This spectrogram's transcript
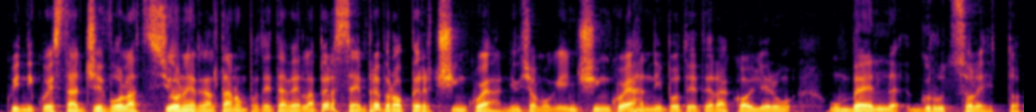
Quindi questa agevolazione in realtà non potete averla per sempre, però per 5 anni. Diciamo che in 5 anni potete raccogliere un, un, bel gruzzoletto.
